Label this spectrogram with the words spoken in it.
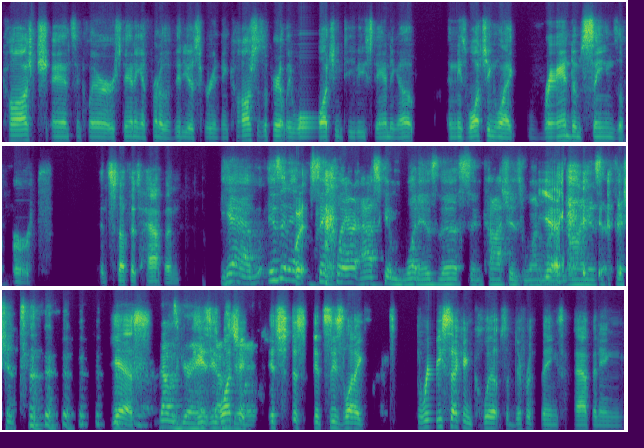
Kosh and Sinclair are standing in front of a video screen, and Kosh is apparently watching TV standing up, and he's watching like random scenes of Earth and stuff that's happened. Yeah, isn't it but, Sinclair ask him what is this, and Kosh's one yeah. line is efficient. yes, that was great. He's, he's watching. Great. It's just it's these like three second clips of different things happening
